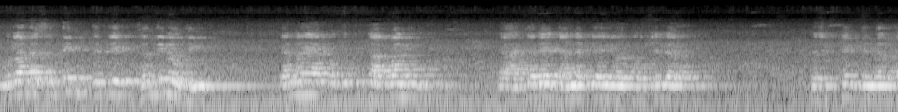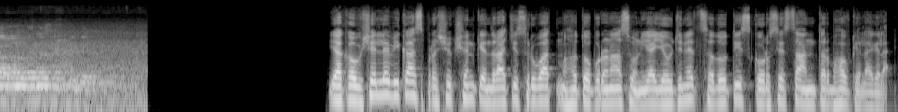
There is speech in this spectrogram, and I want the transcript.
मुलांना संधी त्यांची संधी नव्हती त्यांना या पद्धतीचं आपण या आचार्य चाणक्य युवा कौशल्य शिक्षण केंद्रात आपण त्यांना संधी या कौशल्य विकास प्रशिक्षण केंद्राची सुरुवात महत्त्वपूर्ण असून या योजनेत सदोतीस कोर्सेसचा अंतर्भाव केला गेलाय.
